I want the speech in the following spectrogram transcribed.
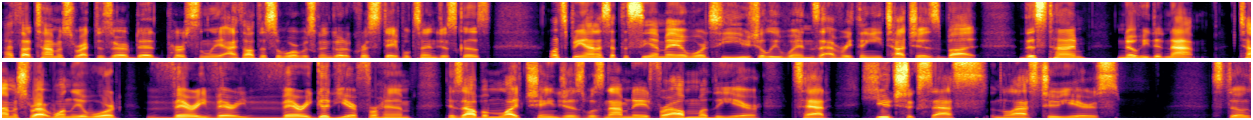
I thought Thomas Rhett deserved it. Personally, I thought this award was going to go to Chris Stapleton just because, let's be honest, at the CMA Awards, he usually wins everything he touches, but this time, no, he did not. Thomas Rhett won the award. Very, very, very good year for him. His album Life Changes was nominated for Album of the Year. It's had huge success in the last two years. Still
